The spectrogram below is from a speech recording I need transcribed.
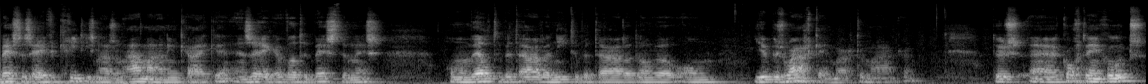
best eens even kritisch naar zo'n aanmaning kijken en zeggen wat het beste is om hem wel te betalen, niet te betalen, dan wel om je bezwaar kenbaar te maken. Dus uh, kort en goed,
